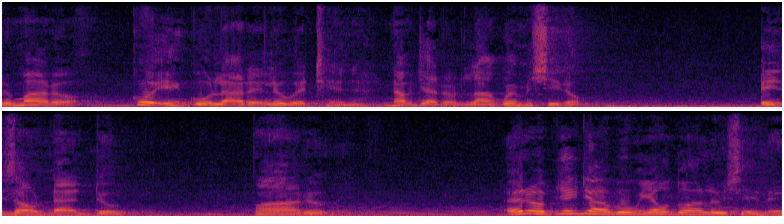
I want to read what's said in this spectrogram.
ထမတော့ကိုယ့်အိမ်ကိုလာတယ်လို့ပဲထင်တယ်နောက်ကြတော့လာခွင့်မရှိတော့အိမ်ဆောင်တန်တို့ဘာတို့အဲ့တော့ပြိဋ္ဌာဘုံရောက်သွားလို့ရှိရင်လေ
